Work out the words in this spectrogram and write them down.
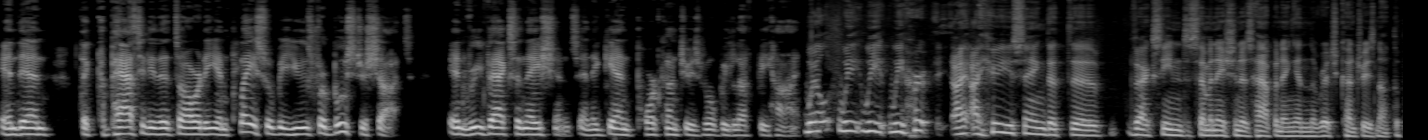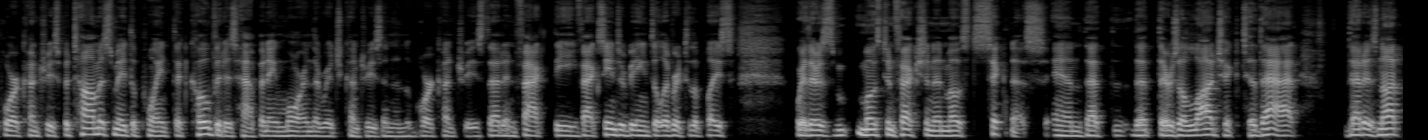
And then the capacity that's already in place will be used for booster shots and revaccinations. And again, poor countries will be left behind. Well, we, we, we heard, I, I, hear you saying that the vaccine dissemination is happening in the rich countries, not the poor countries. But Thomas made the point that COVID is happening more in the rich countries than in the poor countries, that in fact the vaccines are being delivered to the place where there's most infection and most sickness, and that, that there's a logic to that that is not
